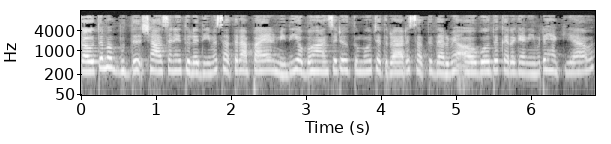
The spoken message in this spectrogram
ගෞතම බුද්ධ ශාසනය තුලදීම සතර අපායන් මිදී ඔබ වහන්සේට උතුම් වූ චතුරාර්ය සත්‍ය ධර්මය අවබෝධ කර ගැනීමට හැකියාව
